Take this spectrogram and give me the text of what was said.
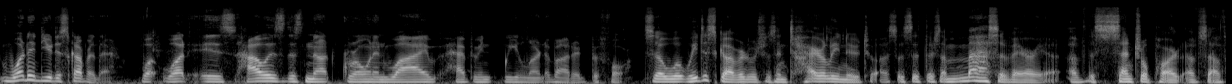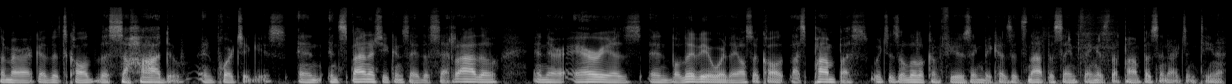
what did you discover there? What what is how is this nut grown and why haven't we learned about it before? So what we discovered, which was entirely new to us, is that there's a massive area of the central part of South America that's called the Cerrado in Portuguese. And in Spanish you can say the Cerrado, and there are areas in Bolivia where they also call it Las Pampas, which is a little confusing because it's not the same thing as the Pampas in Argentina.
